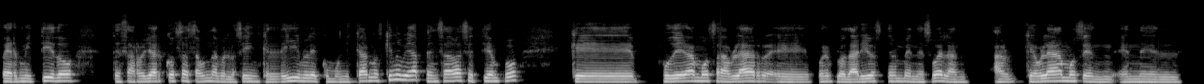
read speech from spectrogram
permitido desarrollar cosas a una velocidad increíble, comunicarnos. ¿Quién hubiera pensado hace tiempo que pudiéramos hablar, eh, por ejemplo, Darío está en Venezuela, que hablábamos en, en el,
